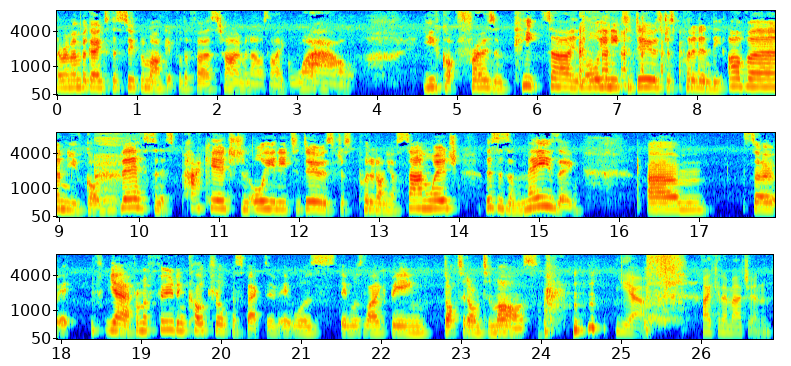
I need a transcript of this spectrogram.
I remember going to the supermarket for the first time and I was like, wow, you've got frozen pizza and all you need to do is just put it in the oven. You've got this and it's packaged and all you need to do is just put it on your sandwich. This is amazing. Um, so it, yeah, from a food and cultural perspective, it was it was like being dotted onto Mars. yeah, I can imagine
